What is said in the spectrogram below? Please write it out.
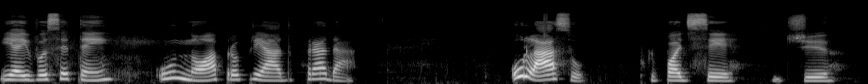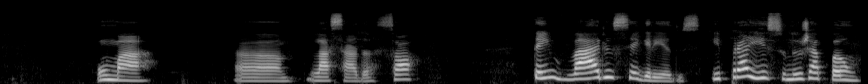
e aí você tem o nó apropriado para dar. O laço, que pode ser de uma uh, laçada só, tem vários segredos. E para isso, no Japão,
